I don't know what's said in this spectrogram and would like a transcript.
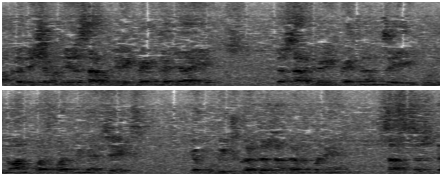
आपल्या देशामध्ये सार्वजनिक बँका ज्या आहेत त्या सार्वजनिक बँकांचं एकूण नॉन परफॉर्मिंग ॲसेट्स किंवा बुडीत कर्ज साधारणपणे सहासष्ट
